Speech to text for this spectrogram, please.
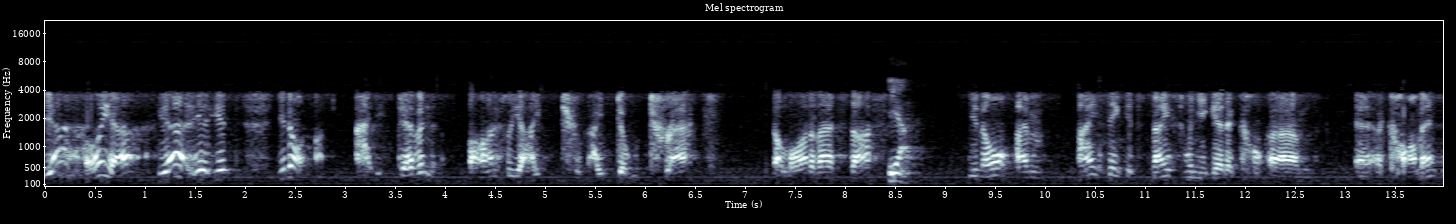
Yeah. Oh, yeah. Yeah. It, it, you know, I, Devin. Honestly, I tr- I don't track a lot of that stuff. Yeah. You know, I'm. I think it's nice when you get a co- um, a a comment.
